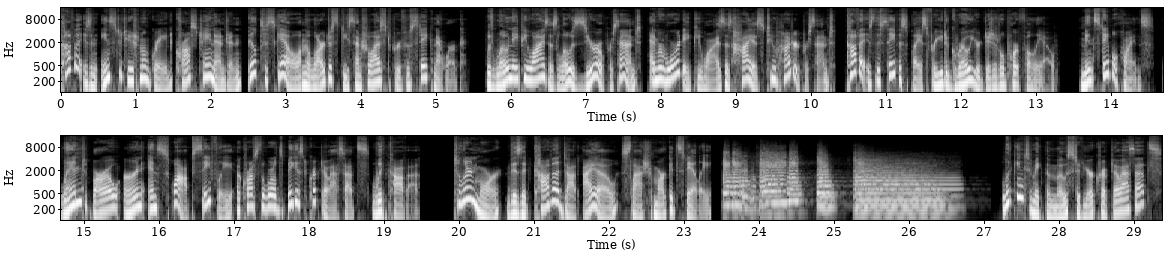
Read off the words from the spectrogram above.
Kava is an institutional grade cross chain engine built to scale on the largest decentralized proof of stake network. With loan APYs as low as 0% and reward APYs as high as 200%, Kava is the safest place for you to grow your digital portfolio. mint stablecoins, lend, borrow, earn, and swap safely across the world's biggest crypto assets with Kava. To learn more, visit kava.io slash marketsdaily. Looking to make the most of your crypto assets?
